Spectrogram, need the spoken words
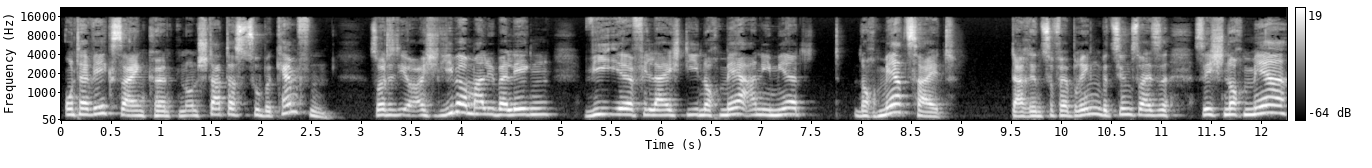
unterwegs sein könnten. Und statt das zu bekämpfen, solltet ihr euch lieber mal überlegen, wie ihr vielleicht die noch mehr animiert, noch mehr Zeit darin zu verbringen, beziehungsweise sich noch mehr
